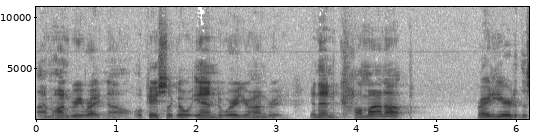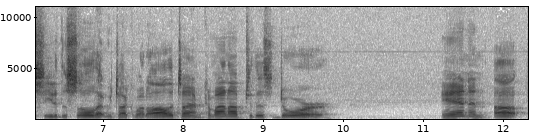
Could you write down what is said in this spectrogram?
I'm hungry right now. Okay, so go in to where you're hungry. And then come on up, right here to the seat of the soul that we talk about all the time. Come on up to this door. In and up.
